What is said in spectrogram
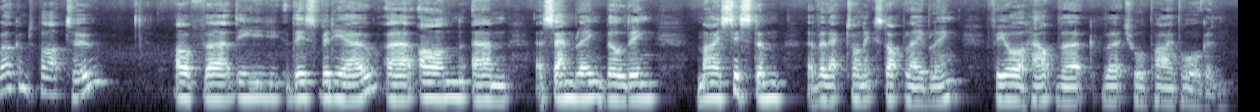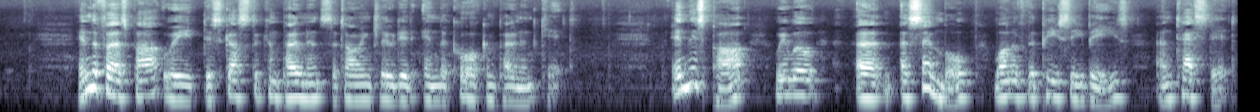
Welcome to part two of uh, the this video uh, on um, assembling, building my system of electronic stop labelling for your Hauptwerk virtual pipe organ. In the first part we discussed the components that are included in the core component kit. In this part we will uh, assemble one of the PCBs and test it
